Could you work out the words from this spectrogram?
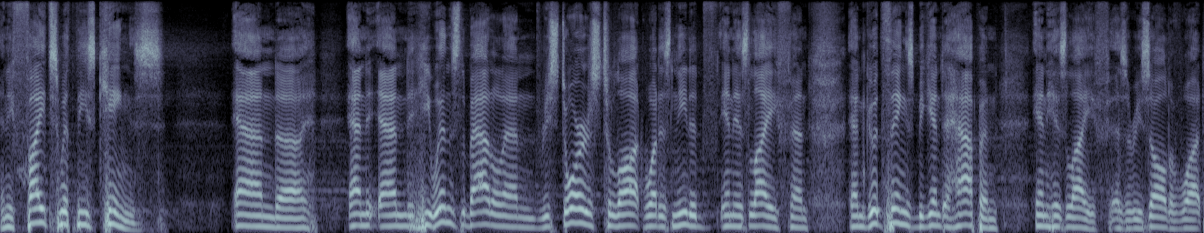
And he fights with these kings. And. Uh, and, and he wins the battle and restores to Lot what is needed in his life, and, and good things begin to happen in his life as a result of what,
